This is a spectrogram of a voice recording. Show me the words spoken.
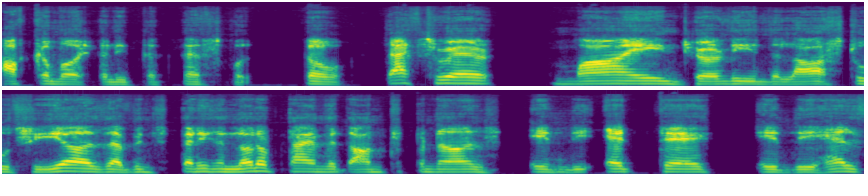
are commercially successful. So that's where my journey in the last two, three years, I've been spending a lot of time with entrepreneurs in the ed tech, in the health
